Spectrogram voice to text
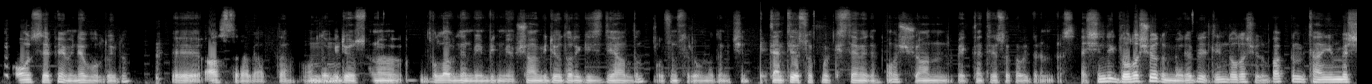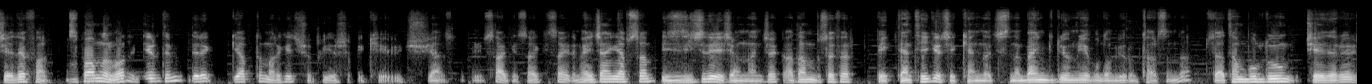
10 SP mi ne bulduydum? Ee, Astra'da hatta. Onu da videosunu bulabilir miyim bilmiyorum. Şu an videoları gizliye aldım. Uzun süre olmadığım için. Beklentiye sokmak istemedim. Ama şu an beklentiye sokabilirim biraz. Ya şimdi dolaşıyordum böyle bildiğin dolaşıyordum. Baktım bir tane 25 JL falan. Spamlar var. Girdim direkt yaptığım hareket şu 1, 2, 3 yani sakin sakin saydım. Heyecan yapsam izleyici de heyecanlanacak. Adam bu sefer beklentiye girecek kendi açısından. Ben gidiyorum niye bulamıyorum tarzında. Zaten bulduğum şeyleri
